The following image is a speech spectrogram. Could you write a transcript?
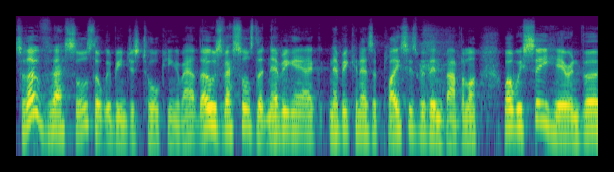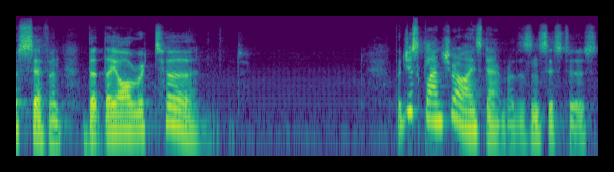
So, those vessels that we've been just talking about, those vessels that Nebuchadnezzar places within Babylon, well, we see here in verse 7 that they are returned. But just glance your eyes down, brothers and sisters,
